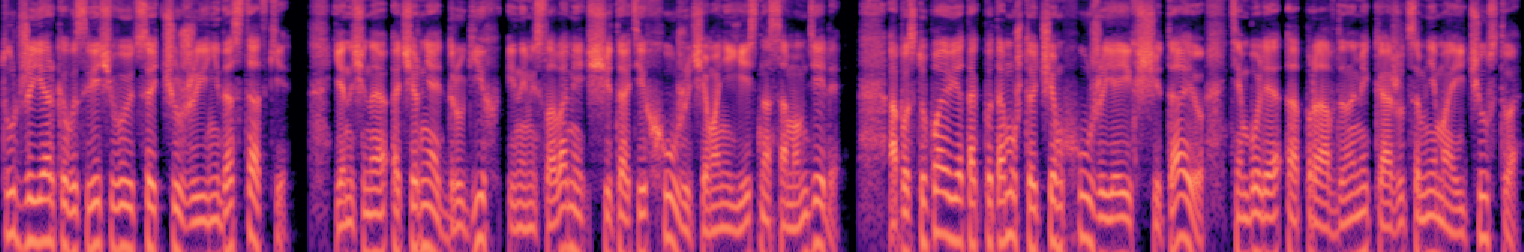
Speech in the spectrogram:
тут же ярко высвечиваются чужие недостатки. Я начинаю очернять других, иными словами, считать их хуже, чем они есть на самом деле. А поступаю я так потому, что чем хуже я их считаю, тем более оправданными кажутся мне мои чувства.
